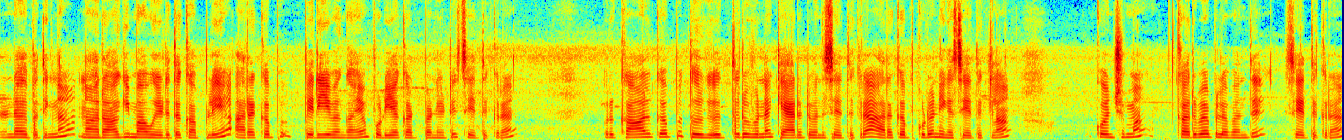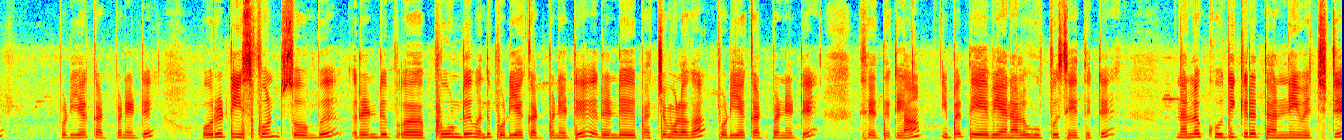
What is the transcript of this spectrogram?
ரெண்டாவது பார்த்திங்கன்னா நான் ராகி மாவு எடுத்த கப்லேயே அரை கப் பெரிய வெங்காயம் பொடியாக கட் பண்ணிவிட்டு சேர்த்துக்கிறேன். ஒரு கால் கப் துரு துருவின கேரட் வந்து சேர்த்துக்கிறேன். அரை கப் கூட நீங்கள் சேர்த்துக்கலாம். கொஞ்சமாக கருவேப்பிலை வந்து சேர்த்துக்கிறேன். பொடியாக கட் பண்ணிவிட்டு ஒரு டீஸ்பூன் சோம்பு ரெண்டு பூண்டு வந்து பொடியாக கட் பண்ணிவிட்டு ரெண்டு பச்சை மிளகா பொடியாக கட் பண்ணிவிட்டு சேர்த்துக்கலாம். இப்போ தேவையான அளவு உப்பு சேர்த்துட்டு நல்லா கொதிக்கிற தண்ணி வச்சுட்டு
